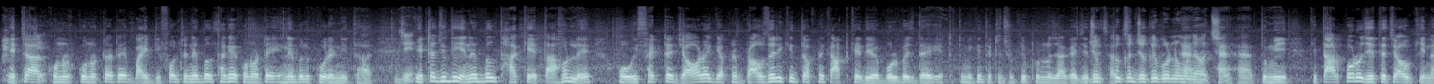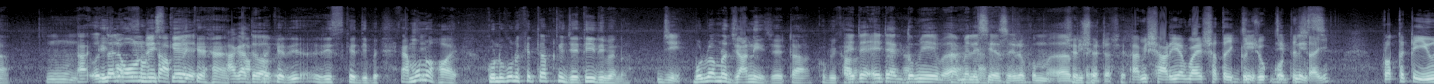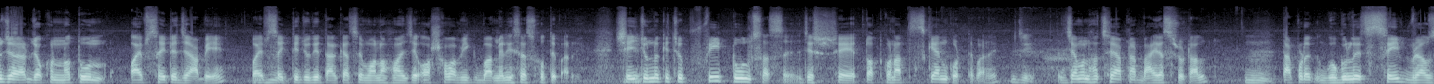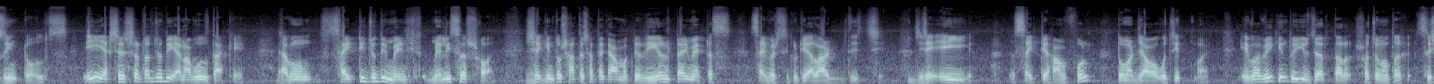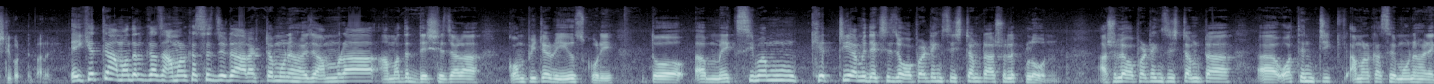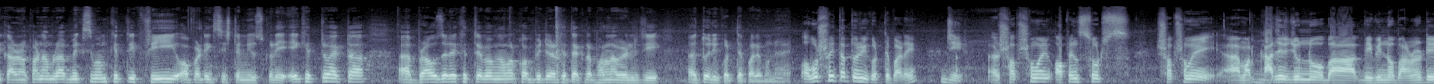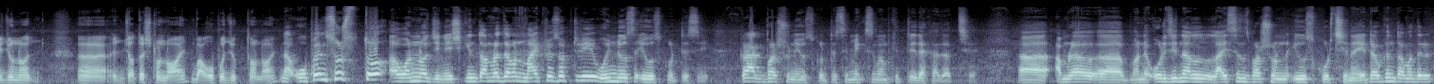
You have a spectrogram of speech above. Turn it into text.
এটা কোনো কোনোটাতে বাই ডিফল্ট এনেবল থাকে কোনোটা এনেবল করে নিতে হয়। এটা যদি এনেবল থাকে তাহলে ওই সাইটটায় যাওয়ার আগে আপনার ব্রাউজারই কিন্তু আপনাকে আটকে দেবে বলবে যে দেখ এটা তুমি কিন্তু একটা ঝুঁকিপূর্ণ জায়গায় যেতে ঝুঁকি- ঝুঁকিপূর্ণ মনে হ্যাঁ, হচ্ছে। হ্যাঁ হ্যাঁ তুমি কি তারপরও যেতে চাও ও এই তাহলে হ্যাঁ আগাতে হবে। রিস্কে দিবে। এমনও হয় কোনো কোনো ক্ষেত্রে আপনাকে যেতেই দিবে না। জি। বলবে আমরা জানি যে এটা খুবই খারাপ এটা এটা হ্যাঁ, একদমই হ্যাঁ, মেলিসিয়াস এরকম বিষয়টা। আমি সারিয়া ভাইয়ের সাথে একটু যোগ করতে চাই। প্রত্যেকটা ইউজার যখন নতুন ওয়েবসাইটে যাবে ওয়েবসাইটটি যদি তার কাছে মনে হয় যে অস্বাভাবিক বা মেলিসাস হতে পারে সেই জন্য কিছু ফ্রি টুলস আছে যে সে তৎক্ষণাৎ স্ক্যান করতে পারে। জি। যেমন হচ্ছে আপনার ভাইরাস টোটাল তারপরে গুগলের সেফ ব্রাউজিং টুলস এই এক্সটেনশনটা যদি অ্যানাবল থাকে এবং সাইটটি যদি মেলিসাস হয় সে কিন্তু সাথে সাথে আমাকে রিয়েল টাইম একটা সাইবার সিকিউরিটি অ্যালার্ট দিচ্ছে যে এই সাইটটি হার্মফুল তোমার যাওয়া উচিত নয়। এভাবেই কিন্তু ইউজার তার সচেতনতা সৃষ্টি করতে পারে। এই ক্ষেত্রে আমাদের কাছে আমার কাছে যেটা আরেকটা মনে হয় যে আমরা আমাদের দেশে যারা কম্পিউটার ইউজ করি তো ম্যাক্সিমাম ক্ষেত্রেই আমি দেখছি যে অপারেটিং সিস্টেমটা আসলে ক্লোন আসলে অপারেটিং সিস্টেমটা অথেন্টিক আমার কাছে মনে হয়নি কারণ কারণ আমরা ম্যাক্সিমাম ক্ষেত্রে ফ্রি অপারেটিং সিস্টেম ইউজ করি। এই ক্ষেত্রেও একটা ব্রাউজারের ক্ষেত্রে এবং আমার কম্পিউটারের ক্ষেত্রে একটা ভালনাবিলিটি তৈরি করতে পারে মনে হয়। অবশ্যই তা তৈরি করতে পারে। জি। সবসময় ওপেন সোর্স সবসময় আমার কাজের জন্য বা বিভিন্ন ভার্নিটির জন্য যথেষ্ট নয় বা উপযুক্ত নয়। না ওপেন সোর্স তো অন্য জিনিস কিন্তু আমরা যেমন মাইক্রোসফটের উইন্ডোজ ইউজ করতেছি ক্রাক ভার্সন ইউজ করতেছি ম্যাক্সিমাম ক্ষেত্রে দেখা যাচ্ছে। আমরা মানে অরিজিনাল লাইসেন্স ভার্সন ইউজ করছি না। এটাও কিন্তু আমাদের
